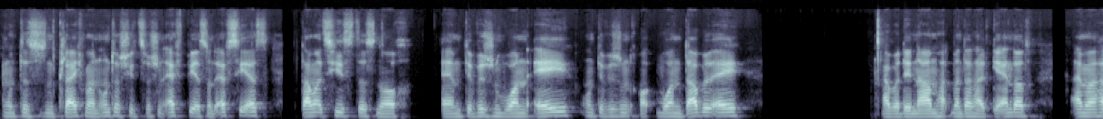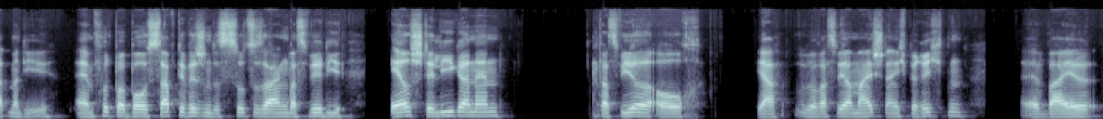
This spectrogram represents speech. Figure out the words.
Und das ist ein, gleich mal ein Unterschied zwischen FBS und FCS. Damals hieß das noch ähm, Division 1A und Division 1 AA. Aber den Namen hat man dann halt geändert. Einmal hat man die ähm, Football Bowl Subdivision, das ist sozusagen, was wir die erste Liga nennen, was wir auch, ja, über was wir am meisten eigentlich berichten, äh, weil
